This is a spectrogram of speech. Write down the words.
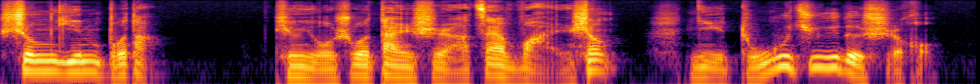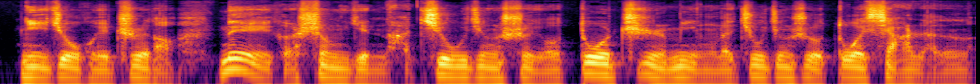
声音不大。听友说，但是啊，在晚上你独居的时候，你就会知道那个声音呐究竟是有多致命了，究竟是有多吓人了。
